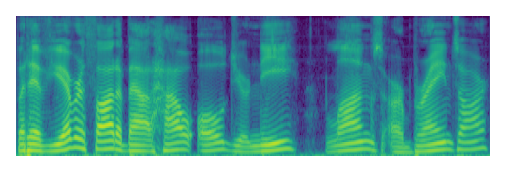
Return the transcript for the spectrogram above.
but have you ever thought about how old your knee, lungs, or brains are?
